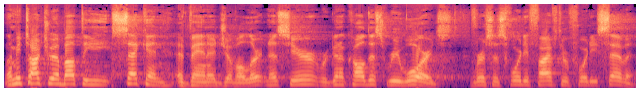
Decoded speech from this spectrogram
Let me talk to you about the second advantage of alertness here. We're going to call this rewards, verses 45 through 47.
